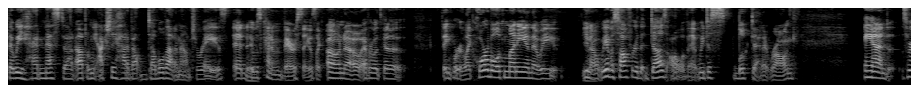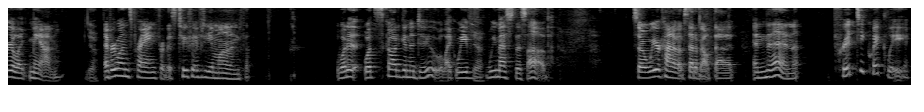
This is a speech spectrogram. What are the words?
that we had messed that up and we actually had about double that amount to raise and mm. it was kind of embarrassing. It was like, oh no, everyone's gonna think we're like horrible with money and that we you yeah. know, we have a software that does all of it. We just looked at it wrong. And so we were like, man, yeah. Everyone's praying for this 250 a month. What is, what's God to do? Like we've yeah. we messed this up. So we were kind of upset about that. And then pretty quickly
